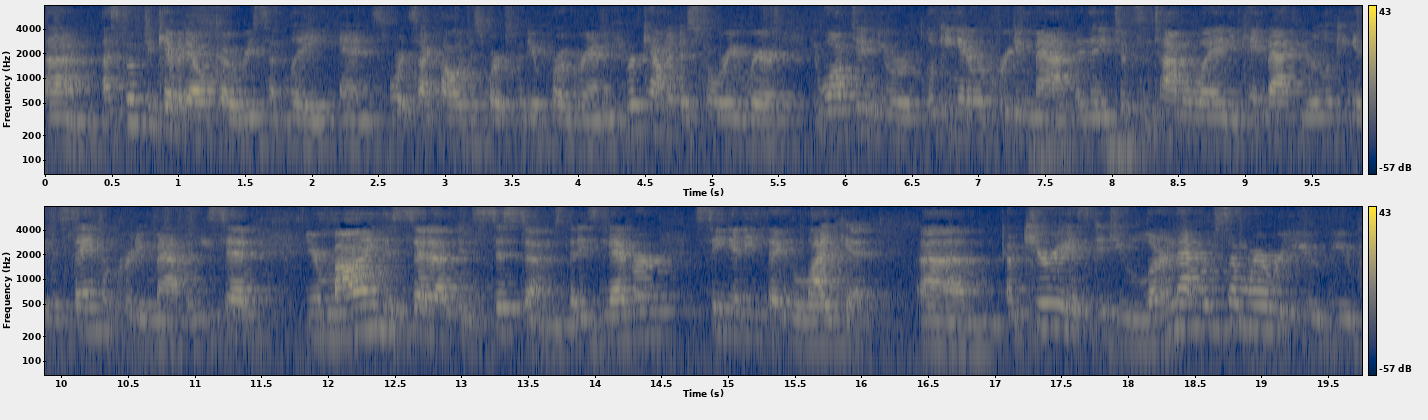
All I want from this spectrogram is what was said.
um, I spoke to Kevin Elko recently, and sports psychologist works with your program, and he recounted a story where he walked in, you were looking at a recruiting map, and then he took some time away, and he came back, and you were looking at the same recruiting map, and he said, your mind is set up in systems that he's never seen anything like it. Um, I'm curious, did you learn that from somewhere? Were you, you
